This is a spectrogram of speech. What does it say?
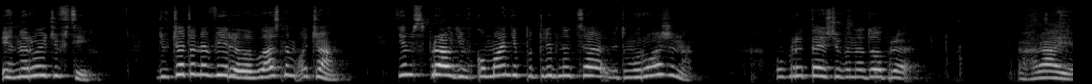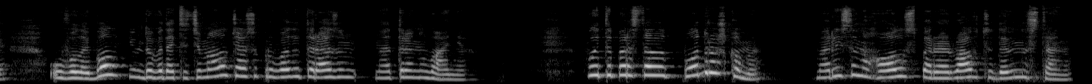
ігноруючи всіх. Дівчата не вірили власним очам. Їм справді в команді потрібна ця відморожена. Попри те, що вона добре грає у волейбол, їм доведеться чимало часу проводити разом на тренуваннях. Ви тепер стали подружками? Марисин голос перервав цю дивну сцену,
